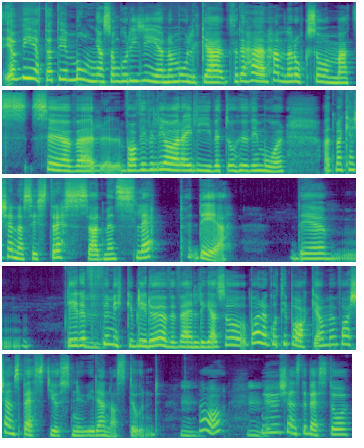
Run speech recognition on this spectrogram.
jag vet att det är många som går igenom olika, för det här handlar också om att se över vad vi vill göra i livet och hur vi mår. Att man kan känna sig stressad, men släpp det. det blir det för mycket, blir du överväldigad, så bara gå tillbaka. Ja, men vad känns bäst just nu i denna stund? Mm. Ja, nu känns det bäst att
